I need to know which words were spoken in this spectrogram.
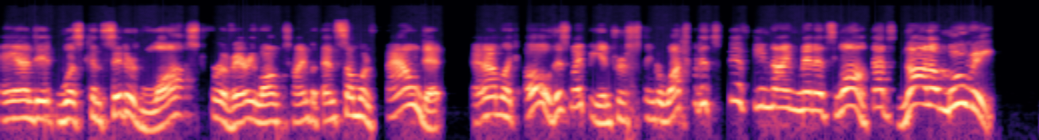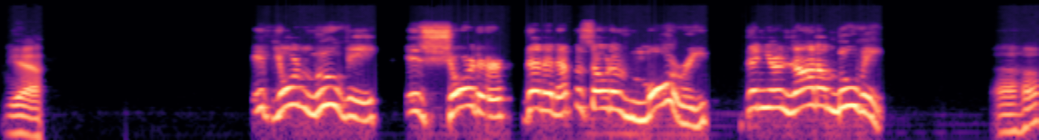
and it was considered lost for a very long time. But then someone found it, and I'm like, oh, this might be interesting to watch, but it's 59 minutes long. That's not a movie. Yeah. If your movie is shorter than an episode of Maury, then you're not a movie. Uh huh.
